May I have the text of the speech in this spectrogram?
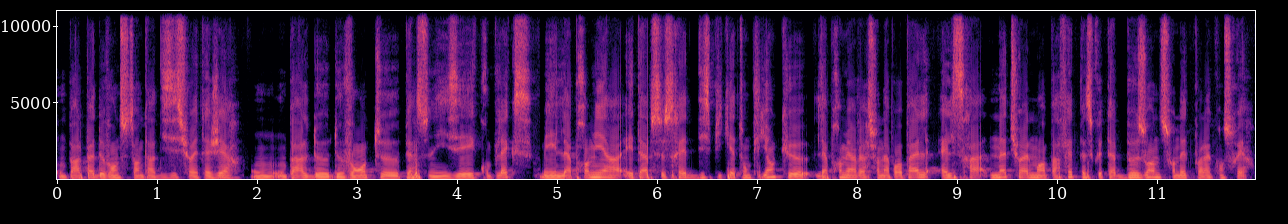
on parle pas de vente standardisée sur étagère. On, on parle de, de vente euh, personnalisée, complexe. Mais la première étape, ce serait d'expliquer à ton client que la première version de la propale, elle sera naturellement imparfaite parce que tu as besoin de son aide pour la construire.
